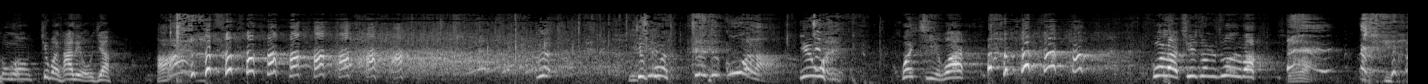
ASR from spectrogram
公公就把他留下。啊？不是，你就过这就过了。因为我我喜欢。过了，去坐那坐着吧。行了。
